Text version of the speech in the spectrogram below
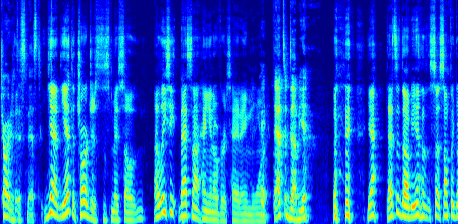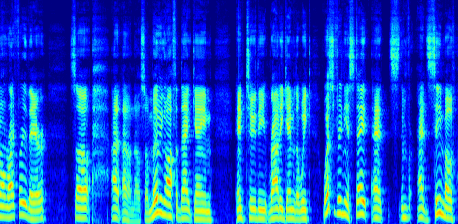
Charges dismissed. Yeah, yeah, the charges dismissed. So at least he, that's not hanging over his head anymore. that's a W. yeah, that's a W. So something going right for you there. So I, I don't know. So moving off of that game into the rowdy game of the week, West Virginia State at at SEMO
